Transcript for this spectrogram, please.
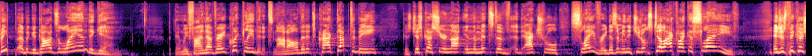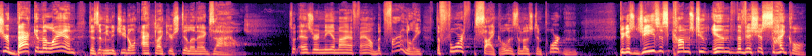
uh, God's land again. But then we find out very quickly that it's not all that it's cracked up to be. Because just because you're not in the midst of actual slavery doesn't mean that you don't still act like a slave. And just because you're back in the land doesn't mean that you don't act like you're still in exile. That's what Ezra and Nehemiah found. But finally, the fourth cycle is the most important because Jesus comes to end the vicious cycle.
